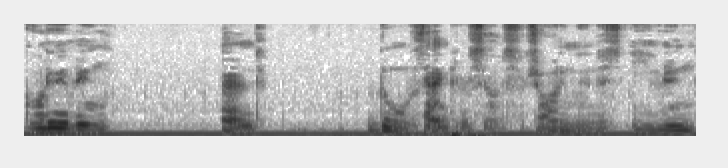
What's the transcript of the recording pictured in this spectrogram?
Good evening, and do thank yourselves for joining me this evening.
